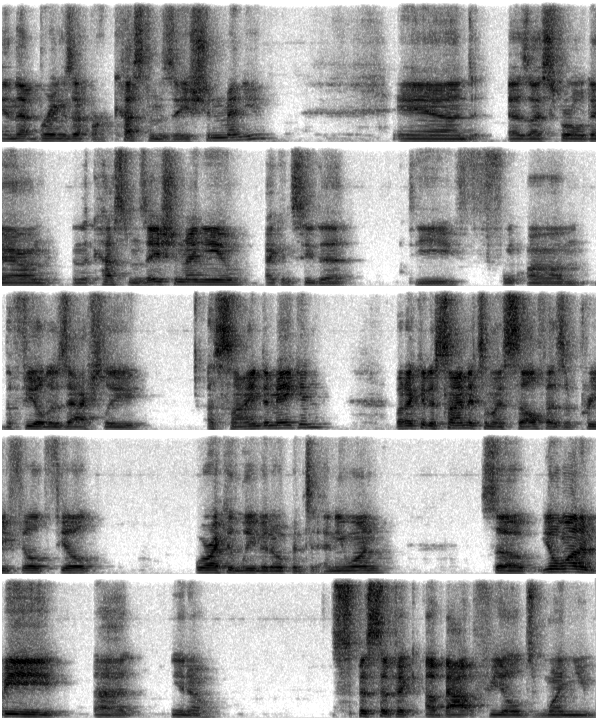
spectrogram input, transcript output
and that brings up our customization menu. And as I scroll down in the customization menu, I can see that the, um, the field is actually assigned to Megan, but I could assign it to myself as a pre-filled field, or I could leave it open to anyone. So you'll want to be, uh, you know, specific about fields when you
